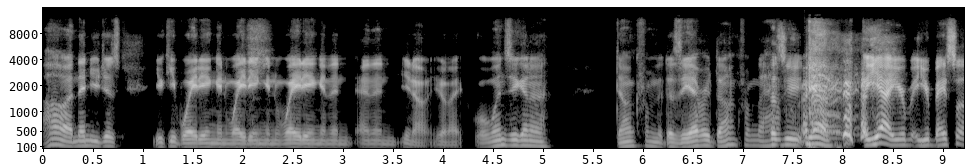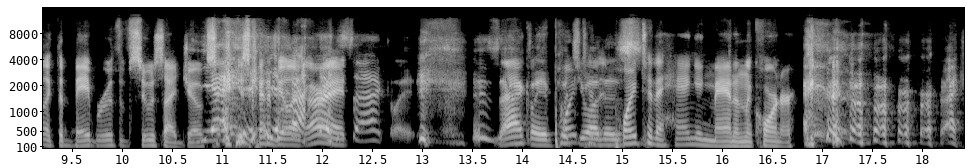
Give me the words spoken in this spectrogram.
oh and then you just you keep waiting and waiting and waiting and then and then you know you're like well when's he gonna dunk from the does he ever dunk from the Does he- court? yeah. yeah you're you're basically like the babe ruth of suicide jokes. He's gonna be like all right. exactly. Exactly. It point puts to, you on the, this point to the hanging man in the corner. Right.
